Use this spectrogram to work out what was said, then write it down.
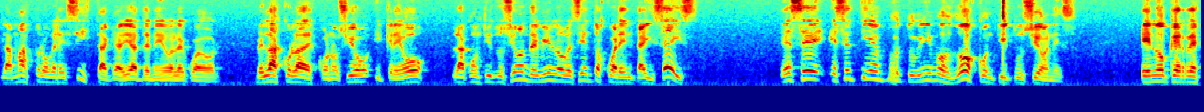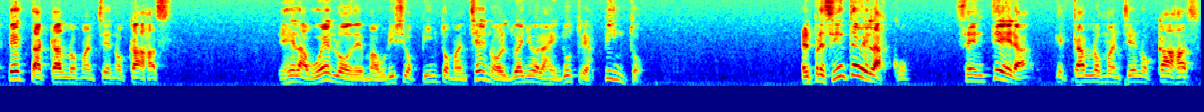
la más progresista que había tenido el Ecuador. Velasco la desconoció y creó la constitución de 1946. Ese, ese tiempo tuvimos dos constituciones. En lo que respecta a Carlos Mancheno Cajas, es el abuelo de Mauricio Pinto Mancheno, el dueño de las industrias Pinto. El presidente Velasco se entera que Carlos Mancheno Cajas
